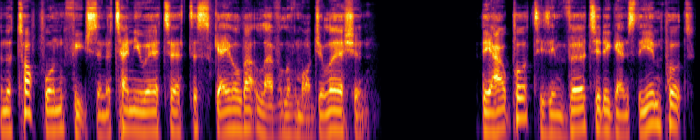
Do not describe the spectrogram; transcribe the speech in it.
and the top one features an attenuator to scale that level of modulation. The output is inverted against the input,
